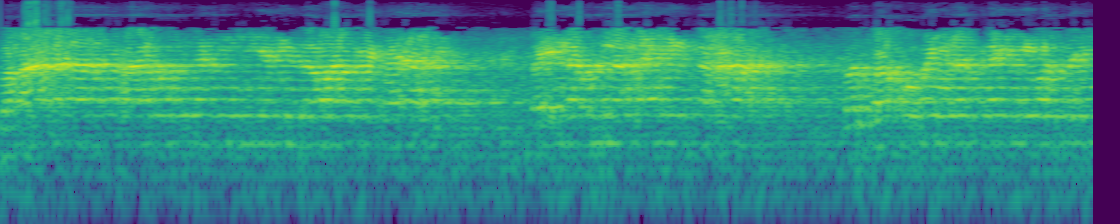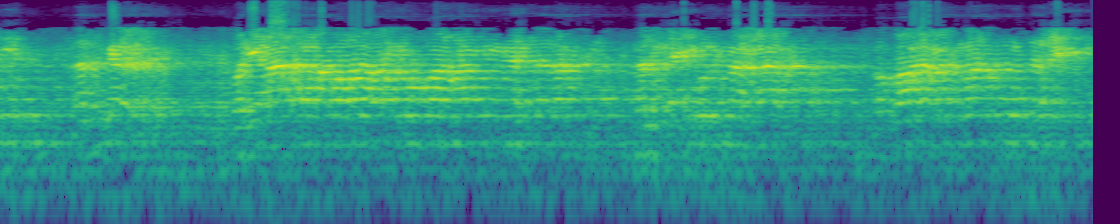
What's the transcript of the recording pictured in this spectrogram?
وهكذا افعاله التي هي من زواج كلامه فإن كل حي فعال والفرق بين الكي والسيد الفعل ولهذا قال غير الله ان السلف الحي الفعال وقال عثمان بن سعيد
